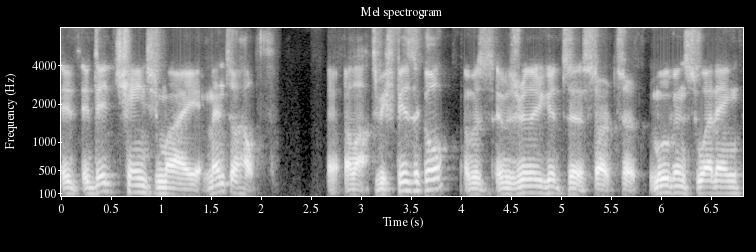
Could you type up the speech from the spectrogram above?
it, it, did change my mental health a lot. To be physical, it was it was really good to start to moving, sweating,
